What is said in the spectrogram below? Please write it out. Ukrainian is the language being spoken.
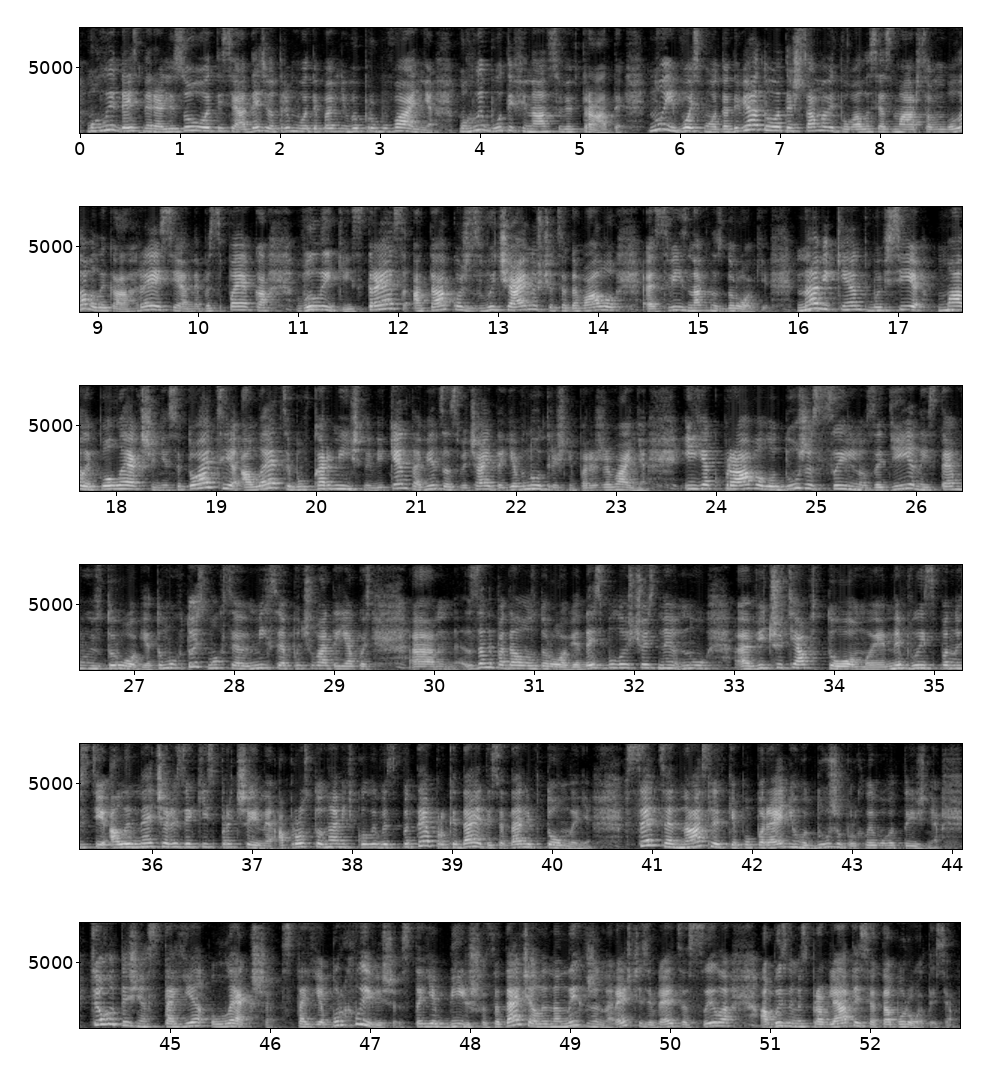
могли десь не реалізовуватися, а десь отримувати певні випробування, могли бути фінансові втрати. Ну і 8 та 9 теж саме відбувалося з Марсом. Була велика агресія, небезпека, великий стрес, а також, звичайно, що це давало е, свій знак на здоров'я. На вікенд ми всі мали полегшені ситуації, але це був кармічний вікенд, а він зазвичай дає внутрішні переживання. І, як правило, дуже сильно задіяний з темою здоров'я. Тому хтось мог себе, міг себе почувати якось занепадало здоров'я, десь було щось не ну, е, відчуття втоми, невиспаності, але не через якісь причини, а просто навіть коли ви спите, прокидаєтеся далі втомлені. Все це наслідки попереднього дуже бурхливого тижня. Цього тижня стає легше, стає бурхливіше, стає більше задач, але на них вже нарешті з'являється сила, аби з ними справлятися та боротися.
